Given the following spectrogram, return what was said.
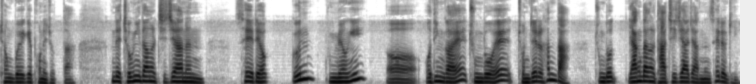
정부에게 보내줬다. 근데 정의당을 지지하는 세력은 분명히 어 어딘가에 중도에 존재를 한다. 중도 양당을 다 지지하지 않는 세력이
